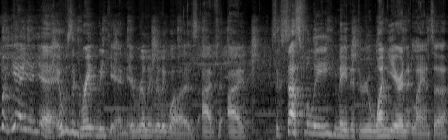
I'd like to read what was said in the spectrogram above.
But yeah, yeah, yeah. It was a great weekend. It really, really was. I've I successfully made it through one year in Atlanta.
